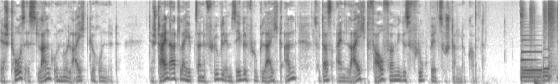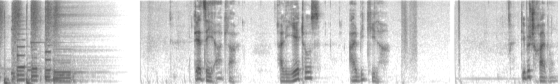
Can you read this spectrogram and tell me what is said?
Der Stoß ist lang und nur leicht gerundet. Der Steinadler hebt seine Flügel im Segelflug leicht an, sodass ein leicht V-förmiges Flugbild zustande kommt. Der Seeadler Halietus albicilla Die Beschreibung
